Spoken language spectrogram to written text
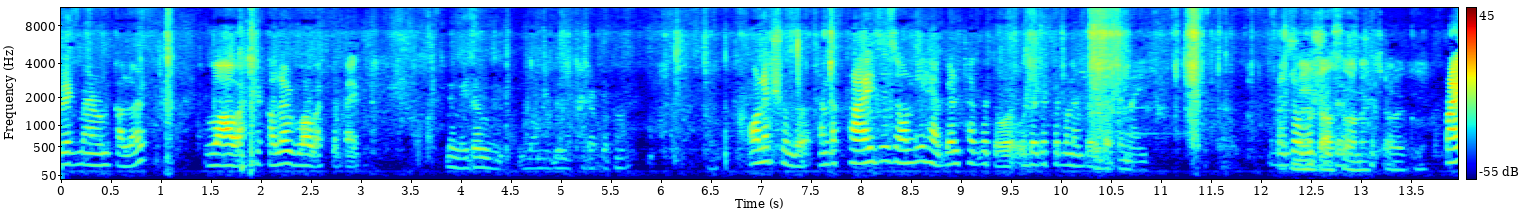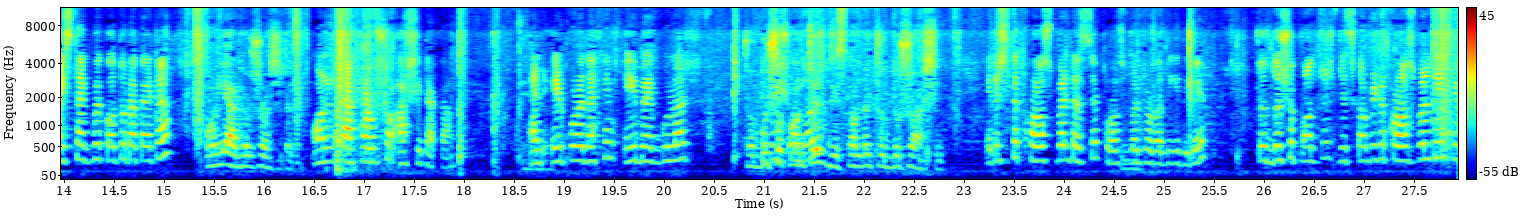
red maroon colour wow একটা কালার ওয়াও একটা ব্যাগ এটা লং থাকার কথা। অনেক সুন্দর। And the price is only হ্যাঁ বেল থাকবে তো ওদের কাছে মানে নাই। বেল্ট আছে এরকম। প্রাইস থাকবে। কত টাকা এটা? অনলি আঠারোশো আশি টাকা। অনলি আঠারোশো আশি টাকা। অ্যান্ড এরপরে দেখেন এই ব্যাগগুলার চোদ্দোশো পঞ্চাশ ডিসকাউন্টে চোদ্দোশো আশি। এটার সাথে ক্রস বেল্ট আছে ক্রস বেল্ট ওরা দিয়ে দিবে। চোদ্দোশো পঞ্চাশ ডিসকাউন্ট এটা ক্রস বেল্ট দিয়ে আপনি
